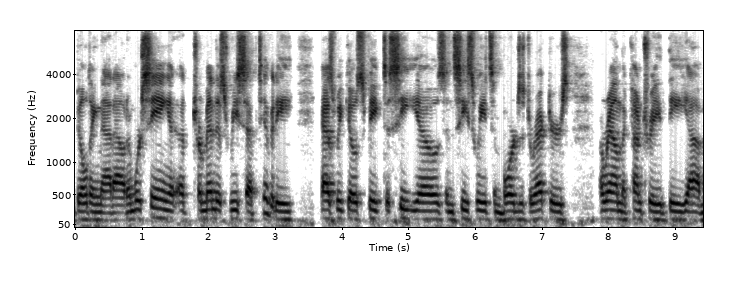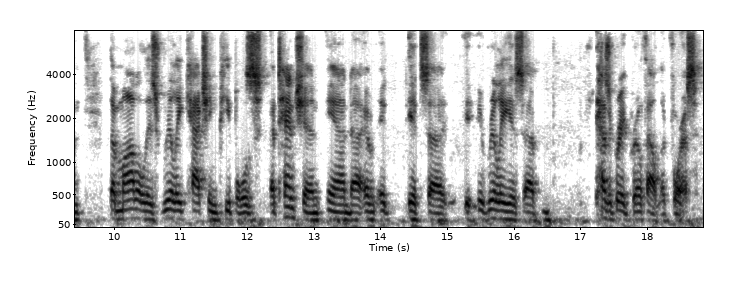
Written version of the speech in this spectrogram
building that out. And we're seeing a, a tremendous receptivity as we go speak to CEOs and C suites and boards of directors around the country. The um, the model is really catching people's attention, and uh, it it's uh, it, it, really is uh, has a great growth outlook for us.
